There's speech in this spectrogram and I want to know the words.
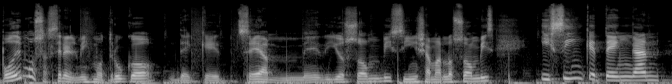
podemos hacer el mismo truco de que sean medio zombies sin llamarlos zombies y sin que tengan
